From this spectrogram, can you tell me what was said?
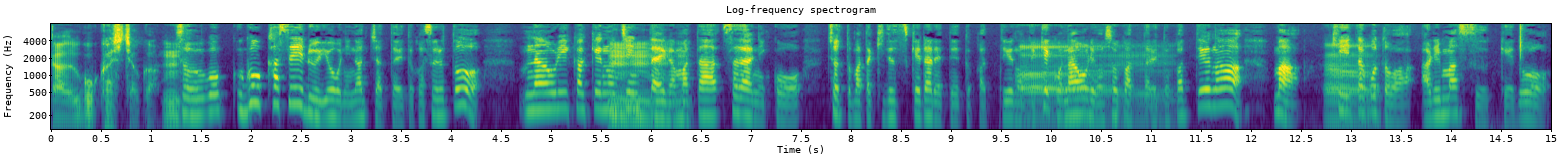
ん、あ動かしちゃうか。うん。そう動動かせるようになっちゃったりとかすると治りかけの人体がまたさらにこうちょっとまた傷つけられてとかっていうので結構治り遅かったりとかっていうのはまあうん。聞いたことはありますけど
